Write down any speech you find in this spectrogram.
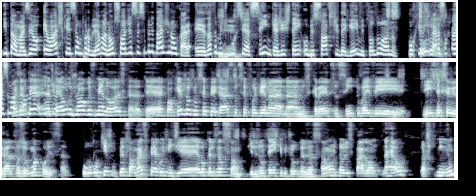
Então, mas eu, eu acho que esse é um problema não só de acessibilidade, não, cara. É exatamente hum. por ser assim que a gente tem Ubisoft The Game todo ano. Porque todo os caras só conhecem uma mas forma até, até os jogos menores, cara. Até qualquer jogo que você pegar, se você for ver na, na, nos créditos, assim, tu vai ver gente terceirizada fazer alguma coisa, sabe? O, o, que o pessoal mais pega hoje em dia é localização, porque eles não têm equipe de localização, então eles pagam. Na real, eu acho que nenhum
